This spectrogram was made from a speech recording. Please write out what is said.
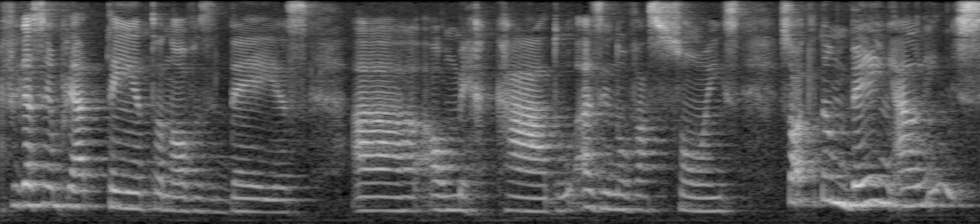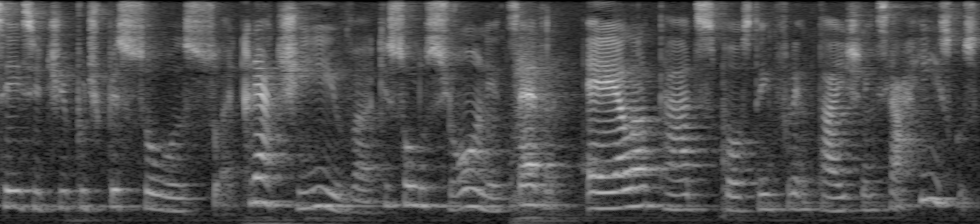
Fica sempre atento a novas ideias, a, ao mercado, às inovações. Só que também, além de ser esse tipo de pessoa criativa, que soluciona, etc., ela está disposta a enfrentar e gerenciar riscos.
